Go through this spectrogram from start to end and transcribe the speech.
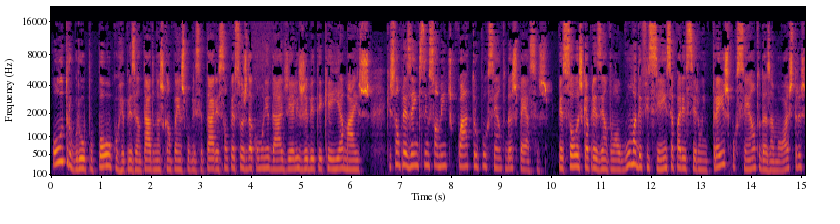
Outro grupo pouco representado nas campanhas publicitárias são pessoas da comunidade LGBTQIA, que estão presentes em somente 4% das peças. Pessoas que apresentam alguma deficiência apareceram em 3% das amostras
